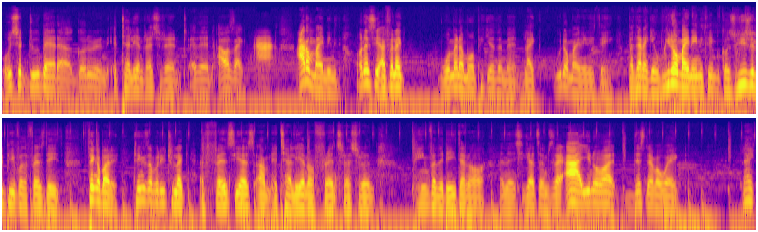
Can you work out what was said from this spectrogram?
We should do better. Go to an Italian restaurant." And then I was like, "Ah, I don't mind anything. Honestly, I feel like women are more pickier than men. Like we don't mind anything. But then again, we don't mind anything because we usually pay for the first date. Think about it. Taking somebody to like a fancy fanciest um Italian or French restaurant, paying for the date and all, and then she gets him. She's like, "Ah, you know what? This never worked." Like,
